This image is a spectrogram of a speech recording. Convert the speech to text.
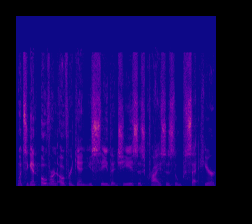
Once again, over and over again, you see that Jesus Christ is set here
